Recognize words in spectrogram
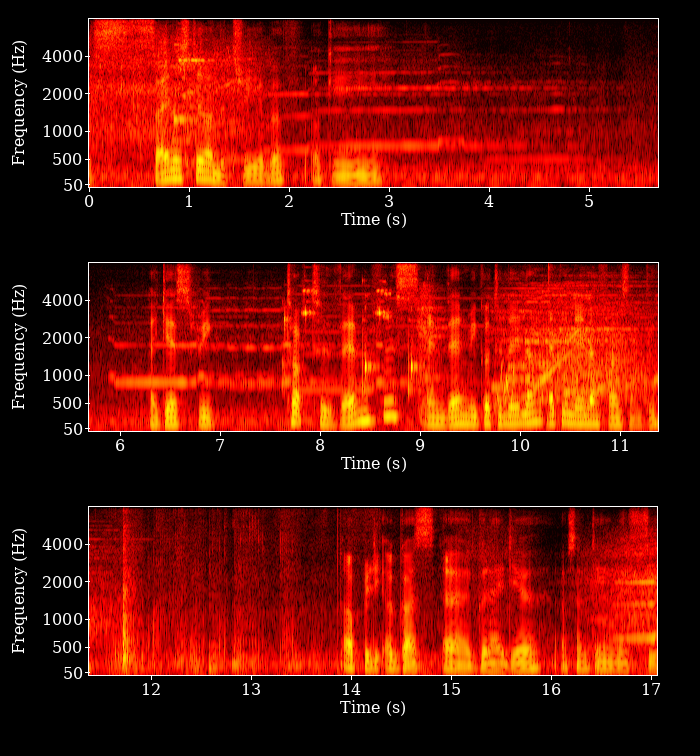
Is Cyno still on the tree above? Okay. I guess we talk to them first and then we go to Layla. I think Layla found something. Oh, pretty. Oh, got a good idea of something. Let's see.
